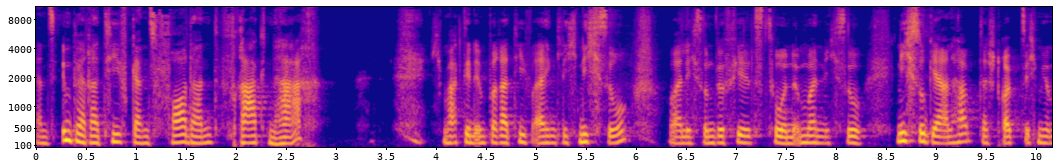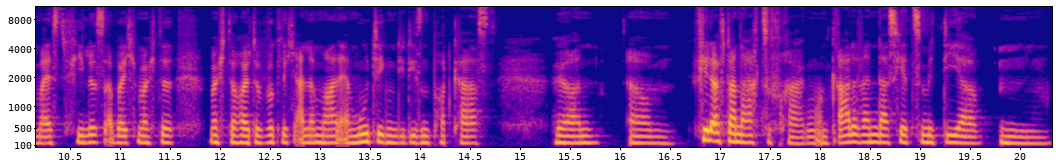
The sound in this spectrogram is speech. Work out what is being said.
ganz imperativ, ganz fordernd, frag nach. Ich mag den Imperativ eigentlich nicht so, weil ich so einen Befehlston immer nicht so nicht so gern habe. Da sträubt sich mir meist vieles, aber ich möchte möchte heute wirklich alle mal ermutigen, die diesen Podcast hören, ähm, viel öfter nachzufragen. Und gerade wenn das jetzt mit dir mh, mm,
